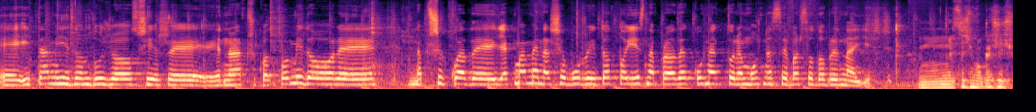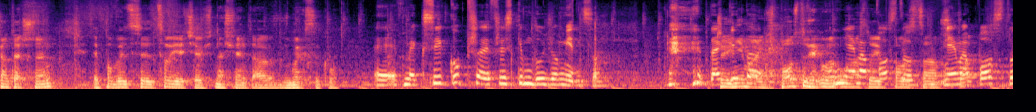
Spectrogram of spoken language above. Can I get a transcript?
E, I tam idą dużo świeże, na przykład pomidory, na przykład e, jak mamy nasze burrito, to jest naprawdę kuchnia, która można sobie bardzo dobrze najeść. Mm, Jesteśmy w okresie świątecznym. E, Powiedz, co jecie na święta w Meksyku? W Meksyku przede wszystkim dużo mięsa. Takie Czyli nie ma to- jakichś postów, jak nie ma tutaj w postu, Polsce nie ma postu.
